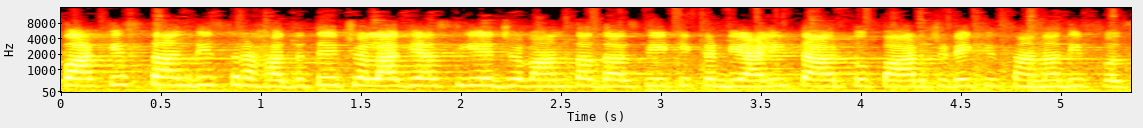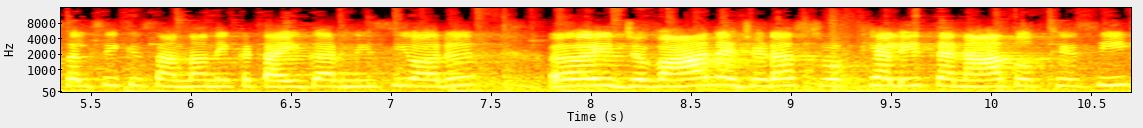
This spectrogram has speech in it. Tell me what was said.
ਪਾਕਿਸਤਾਨ ਦੀ ਸਰਹੱਦ ਤੇ ਚਲਾ ਗਿਆ ਸੀ। ਇਹ ਜਵਾਨ ਤਾਂ ਦੱਸਦੀ ਹੈ ਕਿ ਕੰਡਿਆਲੀ ਤਾਰ ਤੋਂ ਪਾਰ ਜਿਹੜੇ ਕਿਸਾਨਾਂ ਦੀ ਫਸਲ ਸੀ, ਕਿਸਾਨਾਂ ਨੇ ਕਟਾਈ ਕਰਨੀ ਸੀ ਔਰ ਇਹ ਜਵਾਨ ਹੈ ਜਿਹੜਾ ਸੁਰੱਖਿਆ ਲਈ ਤੈਨਾਤ ਉੱਥੇ ਸੀ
